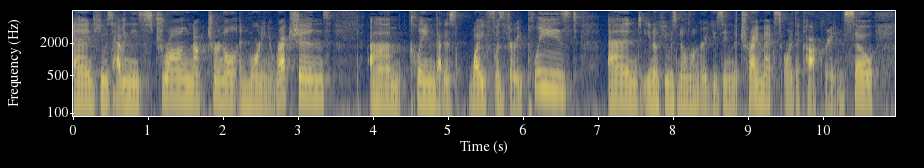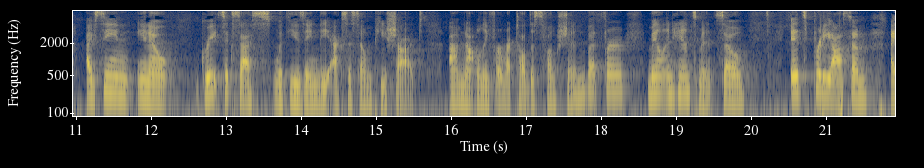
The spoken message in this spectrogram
and he was having these strong nocturnal and morning erections. Um, claimed that his wife was very pleased, and you know he was no longer using the Trimix or the cock ring. So I've seen you know great success with using the exosome P shot, um, not only for erectile dysfunction but for male enhancement. So it's pretty awesome. I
